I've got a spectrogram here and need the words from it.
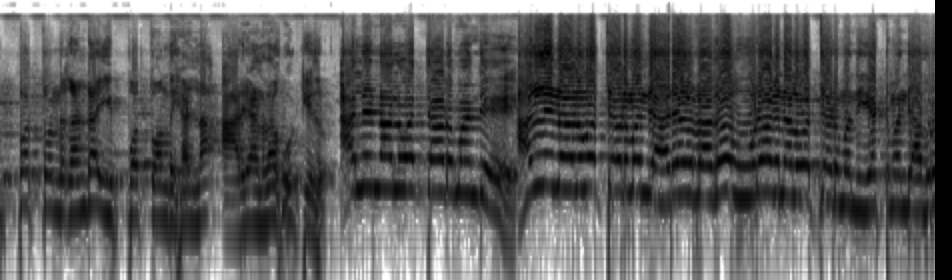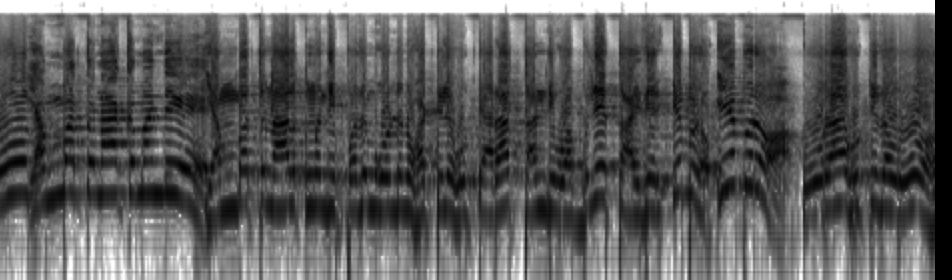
ಇಪ್ಪತ್ತೊಂದು ಗಂಡ ಇಪ್ಪತ್ತೊಂದು ಹೆಣ್ಣ ಆರ್ಯಾಣದಾಗ ಹುಟ್ಟಿದ್ರು. ಅಲ್ಲಿ ನಲ್ವತ್ತೆರಡು ಮಂದಿ. ಅಲ್ಲಿ ನಲವತ್ತೆರಡು ಮಂದಿ ಹರ್ಯಾಣದಾಗ ಊರಾಗ ನಲ್ವತ್ತೆರಡು ಮಂದಿ ಎಷ್ಟು ಮಂದಿ ಆದ್ರು? ಎಂಬತ್ತು ನಾಲ್ಕು ಮಂದಿ. ಎಂಬತ್ ನಾಲ್ಕು ಮಂದಿ ಪದಮಗೊಂಡನು ಹೊಟ್ಟಿಲೆ ಹುಟ್ಟ್ಯಾರ ತಂದಿ ಒಬ್ಬನೇ ತಾಯ್ದೇರಿ ಇಬ್ರು. ಇಬ್ರು. ಊರಾಗ ಹುಟ್ಟಿದವರು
